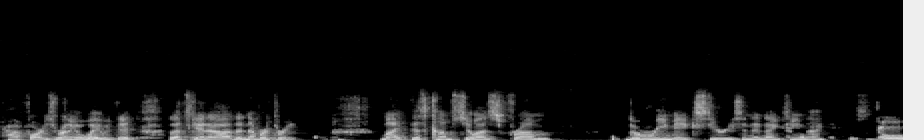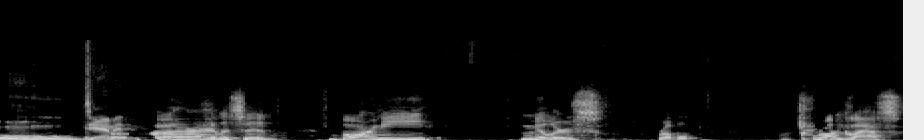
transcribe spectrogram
how far he's running away with it. Let's get uh, the number three. Mike, this comes to us from the remake series in the 1990s. Oh, damn it. All right, listen. Barney Miller's Rubble. Ron Glass,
